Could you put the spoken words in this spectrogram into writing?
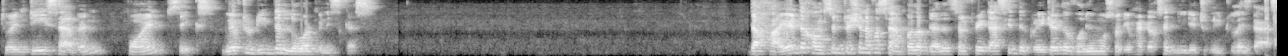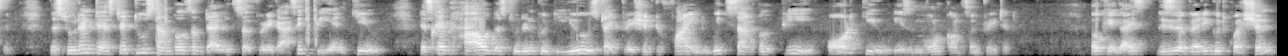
27.6. We have to read the lower meniscus. The higher the concentration of a sample of dilute sulfuric acid, the greater the volume of sodium hydroxide needed to neutralize the acid. The student tested two samples of dilute sulfuric acid P and Q. Describe how the student could use titration to find which sample P or Q is more concentrated. Okay guys, this is a very good question.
